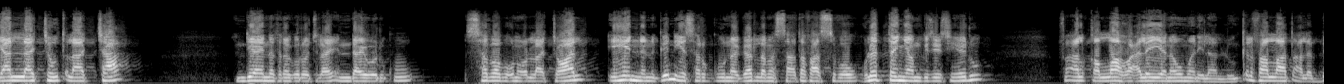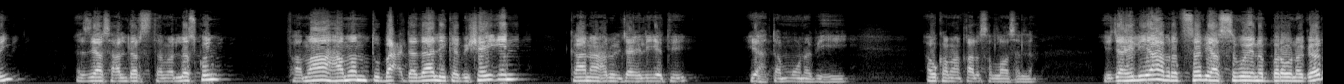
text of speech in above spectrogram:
ያላቸው ጥላቻ እንዲህ አይነት ነገሮች ላይ እንዳይወድቁ ሰበብ ሆኖላቸዋል ይሄንን ግን የሰርጉ ነገር ለመሳተፍ አስበው ሁለተኛም ጊዜ ሲሄዱ ፈአልቀ አላሁ አለየ ነውመን ይላሉ እንቅልፍ አላህ ጣለብኝ እዚያ ሳልደርስ ተመለስኩኝ ፈማ ሀመምቱ ባዕደ ذلك بشيء كان أهل الجاهلية يهتمون به أو كما قال صلى الله عليه وسلم የጃሂልያ ህብረተሰብ ያስበው የነበረው ነገር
